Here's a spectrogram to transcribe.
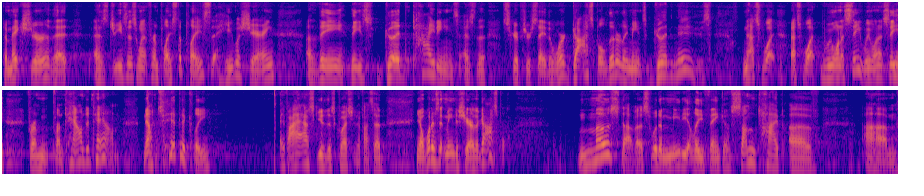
To make sure that as Jesus went from place to place, that he was sharing uh, the, these good tidings, as the scriptures say. The word gospel literally means good news. And that's what, that's what we want to see. We want to see from, from town to town. Now, typically, if I ask you this question, if I said, you know, what does it mean to share the gospel? Most of us would immediately think of some type of um,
